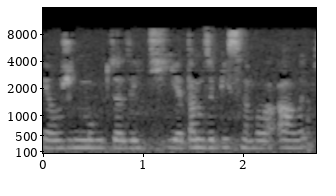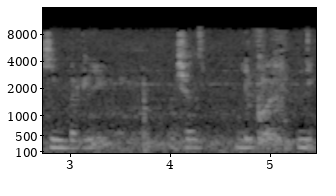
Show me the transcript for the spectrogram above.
Я уже не могу туда зайти. Я там записана была Алла Кимберли. Сейчас другой ник.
